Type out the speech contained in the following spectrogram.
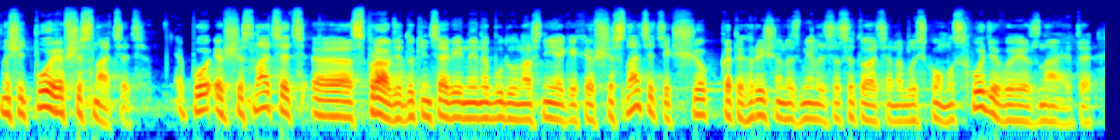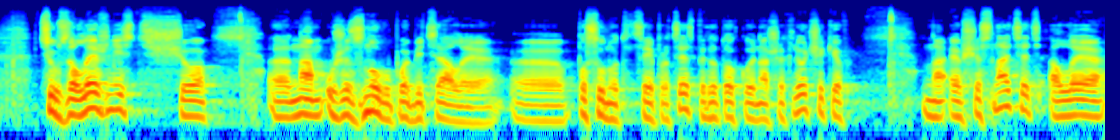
Значить, по F-16. По F-16 е, справді до кінця війни не буде у нас ніяких F-16, якщо категорично не зміниться ситуація на Близькому Сході. Ви знаєте цю залежність, що е, нам уже знову пообіцяли е, посунути цей процес підготовкою наших льотчиків на F-16, але е,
